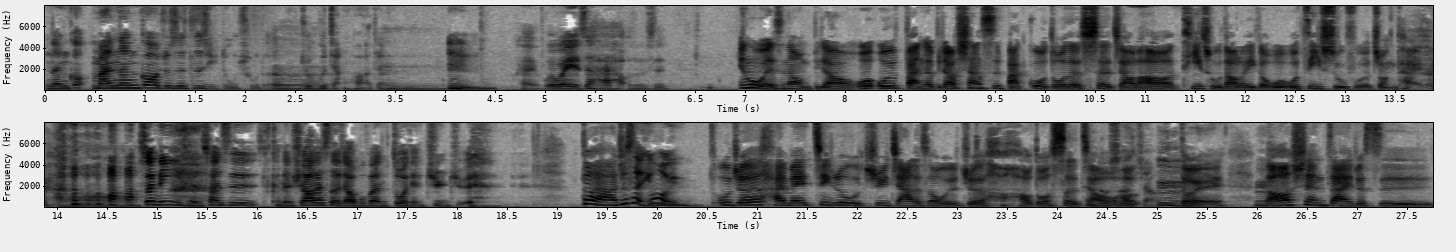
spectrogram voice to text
能够蛮能够就是自己独处的，就不讲话这样。嗯，OK，微微也是还好，是不是？因为我也是那种比较，我我反而比较像是把过多的社交，然后剔除到了一个我我自己舒服的状态哦，所以你以前算是可能需要在社交部分做一点拒绝。对啊，就是因为我觉得还没进入居家的时候，我就觉得好好多社交，好嗯，对，然后现在就是。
